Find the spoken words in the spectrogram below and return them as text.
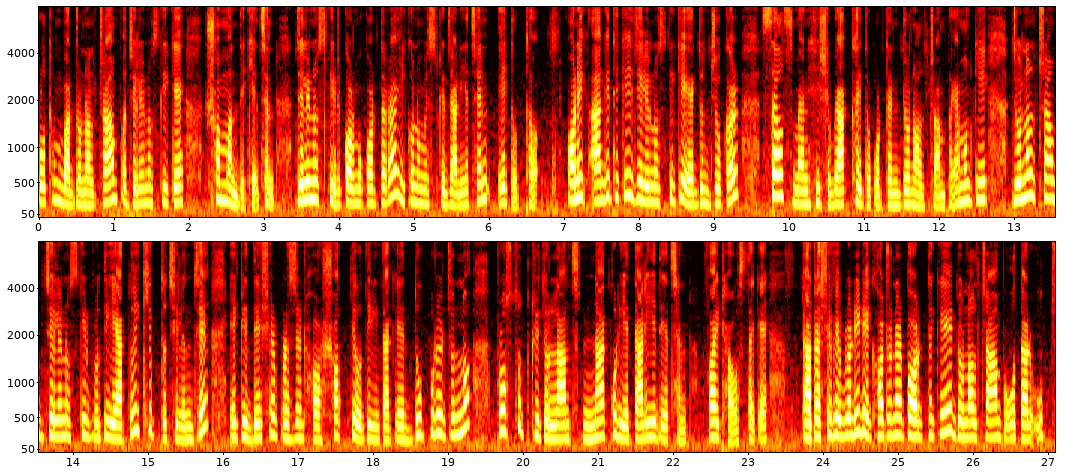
প্রথমবার ডোনাল্ড ট্রাম্প জেলেনস্কিকে সম্মান দেখিয়েছেন। জেলেনস্কির কর্মকর্তারা ইকোনমিস্টকে জানিয়েছেন এ তথ্য। অনেক আগে থেকেই জেলেনস্কিকে একজন জোকার সেলসম্যান হিসেবে আখ্যায়িত করতেন ডোনাল্ড ট্রাম্প। এমন এমনকি ডোনাল্ড ট্রাম্প জেলেনস্কির প্রতি এতই ক্ষিপ্ত ছিলেন যে একটি দেশের প্রেসিডেন্ট হওয়া সত্ত্বেও তিনি তাকে দুপুরের জন্য প্রস্তুতকৃত লাঞ্চ না করিয়ে তাড়িয়ে দিয়েছেন হোয়াইট হাউস থেকে। আঠাশে ফেব্রুয়ারির এই ঘটনার পর থেকে ডোনাল্ড ট্রাম্প ও তার উচ্চ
